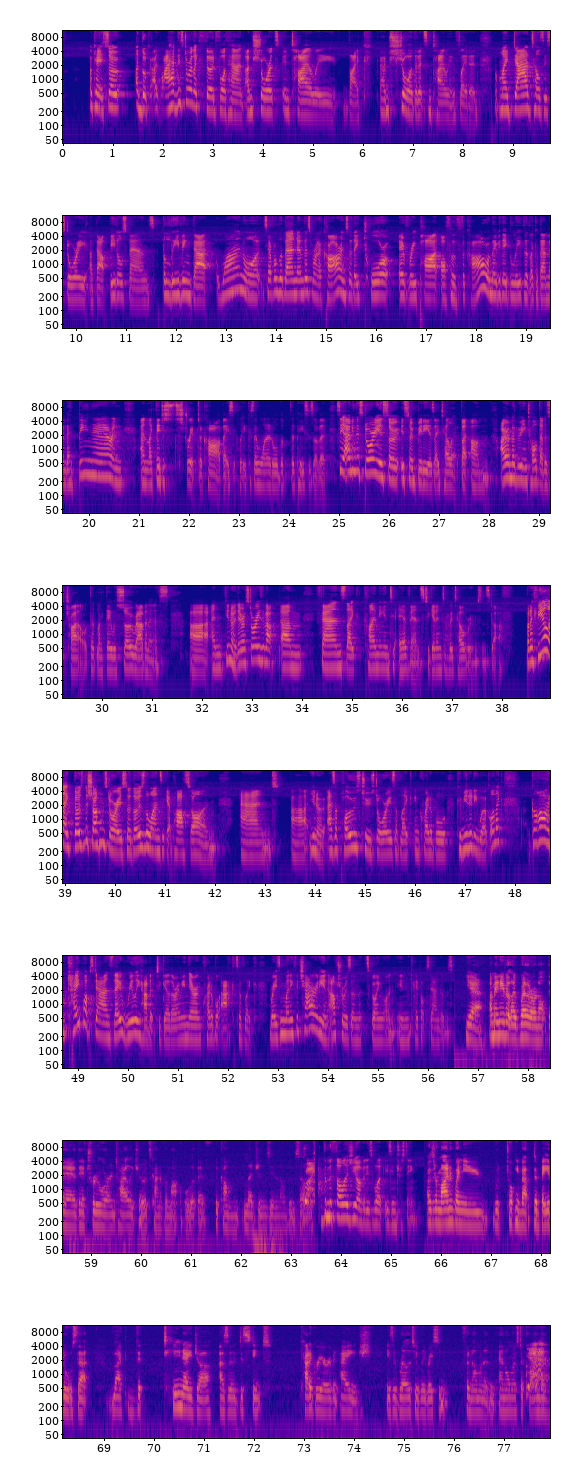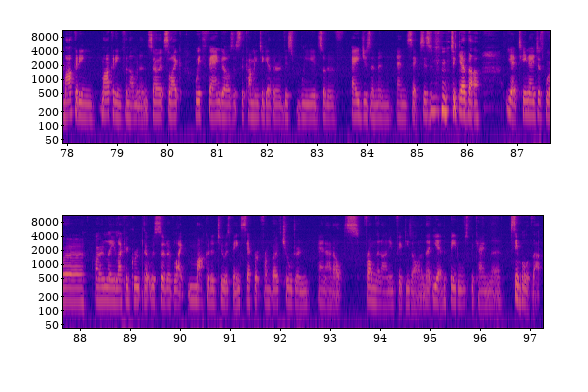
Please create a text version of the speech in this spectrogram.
Okay, so uh, look, I, I had this story like third, fourth hand. I'm sure it's entirely like I'm sure that it's entirely inflated. But my dad tells this story about Beatles fans believing that one or several of the band members were in a car and so they tore every part off of the car, or maybe they believed that like a band member had been there and and like they just stripped a car basically because they wanted all the, the pieces of it. See, I mean the story is so is so bitty as I tell it, but um I remember being told that as a child that like they were so ravenous. Uh, and you know there are stories about um, fans like climbing into air vents to get into hotel rooms and stuff. But I feel like those are the shocking stories, so those are the ones that get passed on. And uh, you know, as opposed to stories of like incredible community work or like God, K-pop stans, they really have it together. I mean, there are incredible acts of like raising money for charity and altruism that's going on in K-pop standoms. Yeah, I mean, even like whether or not they're they're true or entirely true, it's kind of remarkable that they've become legends in and of themselves. Right. The mythology of it is what is interesting. I was reminded when you were talking about the Beatles that like the teenager as a distinct category or even age is a relatively recent phenomenon and almost a kind yeah. of marketing marketing phenomenon. So it's like with fangirls, it's the coming together of this weird sort of ageism and, and sexism together. Yeah, teenagers were only like a group that was sort of like marketed to as being separate from both children and adults from the 1950s on, and that yeah, the Beatles became the symbol of that.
